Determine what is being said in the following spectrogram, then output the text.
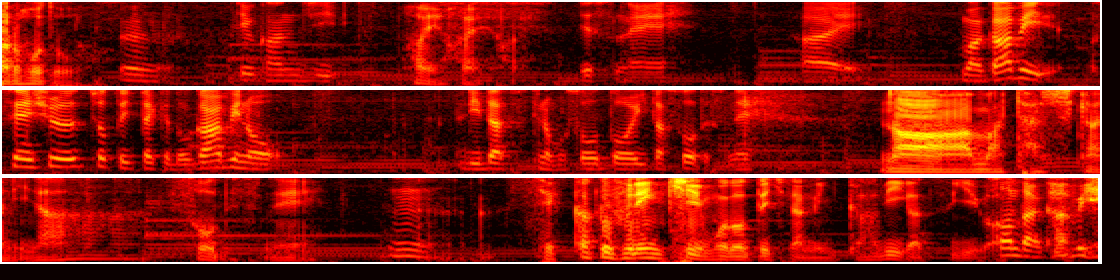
なるほど。うん。っていう感じ。はいはいはい。ですね。はい。まあガビ先週ちょっと言ったけどガビの離脱っていうのも相当痛そうですね。なあまあ確かにな。そうですねうん。せっかくフレンキー戻ってきたのにガビが次は。今度はガビ。い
